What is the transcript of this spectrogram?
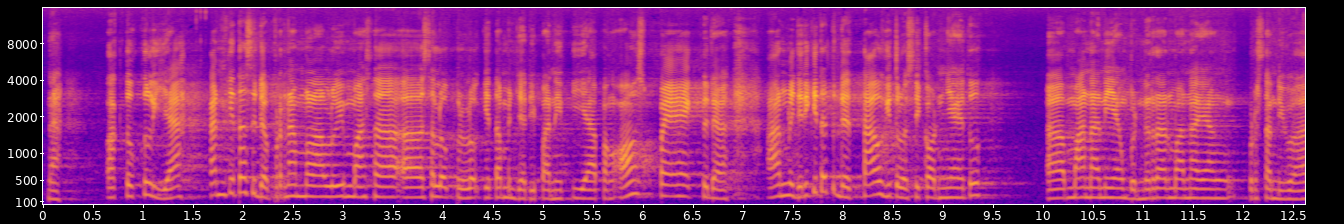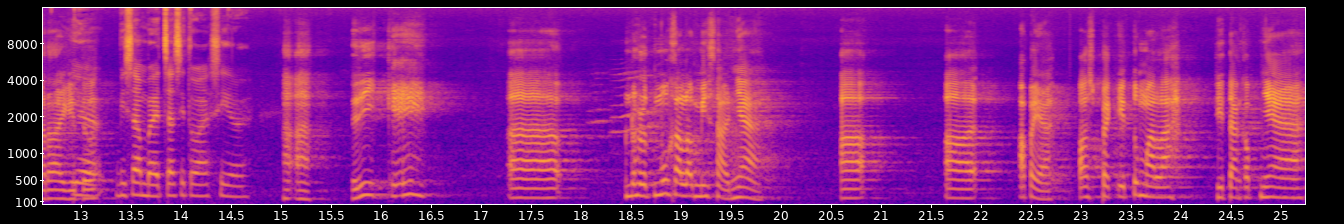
nah waktu kuliah kan kita sudah pernah melalui masa seluk beluk kita menjadi panitia pengospek sudah anu jadi kita sudah tahu gitu loh sikonnya itu eh, mana nih yang beneran mana yang bersandiwara gitu ya bisa baca situasi lah Ah, ah. Jadi kayak eh, menurutmu kalau misalnya eh, eh, apa ya ospek itu malah ditangkapnya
